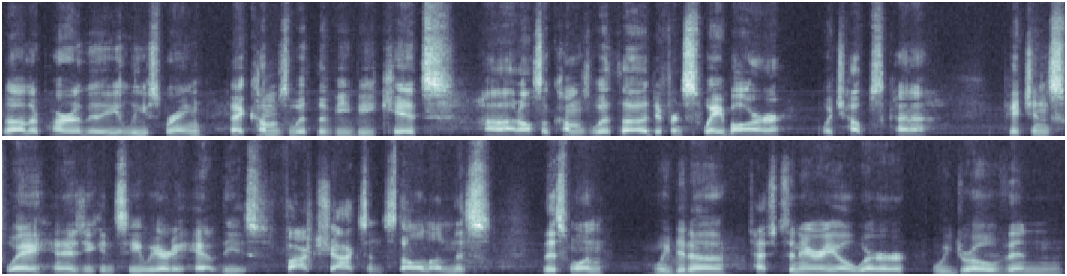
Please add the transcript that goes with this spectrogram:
the other part of the leaf spring that comes with the VB kits. Uh, it also comes with a different sway bar, which helps kind of pitch and sway. And as you can see, we already have these Fox shocks installed on this, this one. We did a test scenario where we drove and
